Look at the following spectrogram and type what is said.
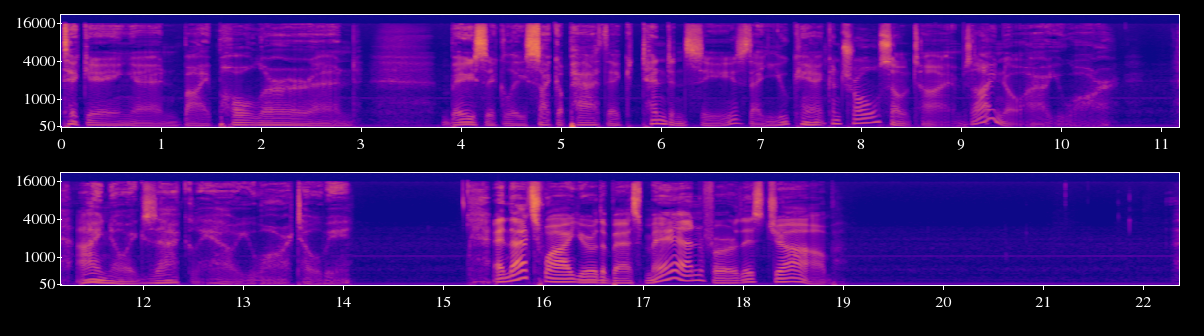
ticking and bipolar and basically psychopathic tendencies that you can't control sometimes. I know how you are. I know exactly how you are, Toby. And that's why you're the best man for this job.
